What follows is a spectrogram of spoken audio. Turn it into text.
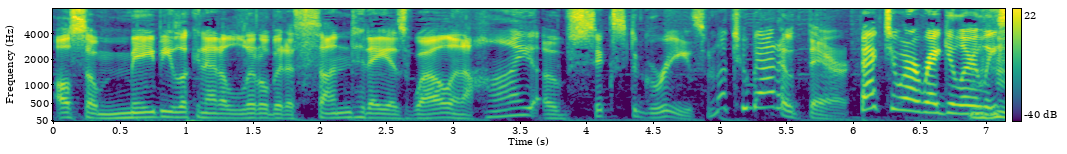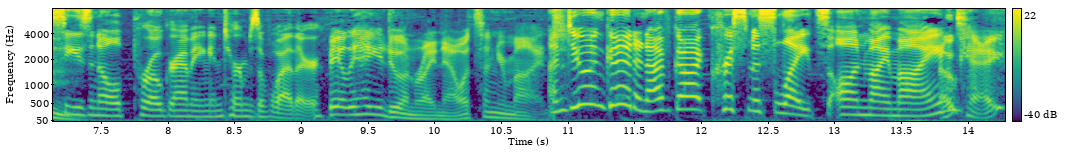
Also, maybe looking at a little bit of sun today as well, and a high of six degrees. So not too bad out there. Back to our regularly seasonal programming in terms of weather. Bailey, how you doing right now? What's on your mind? I'm doing good, and I've got Christmas lights on my mind. Okay.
